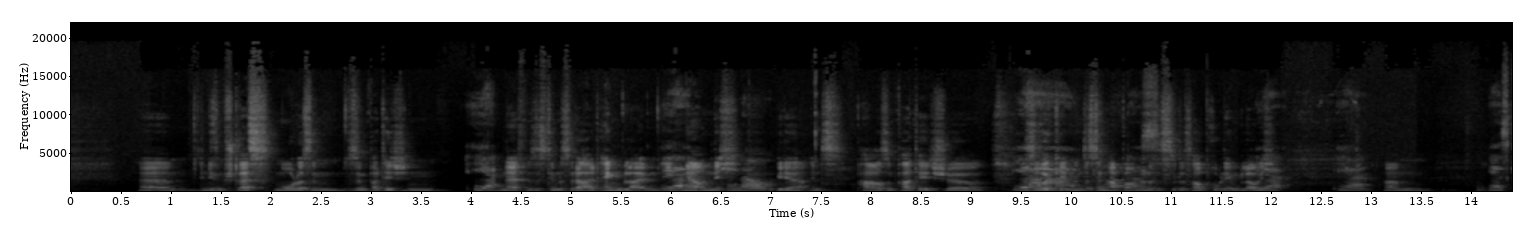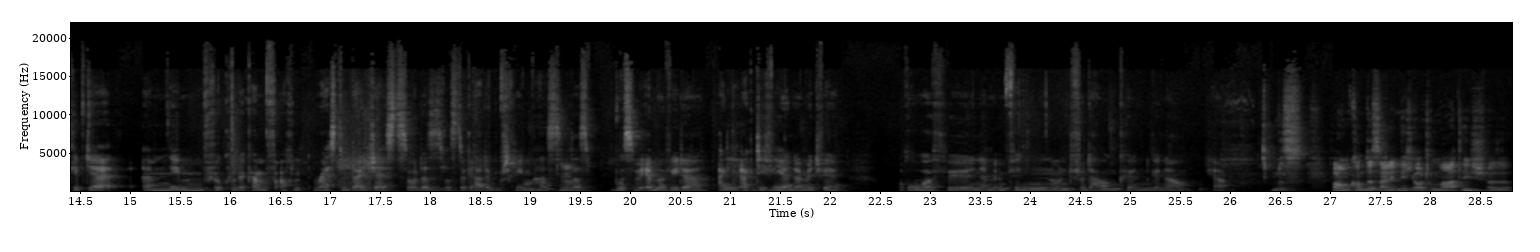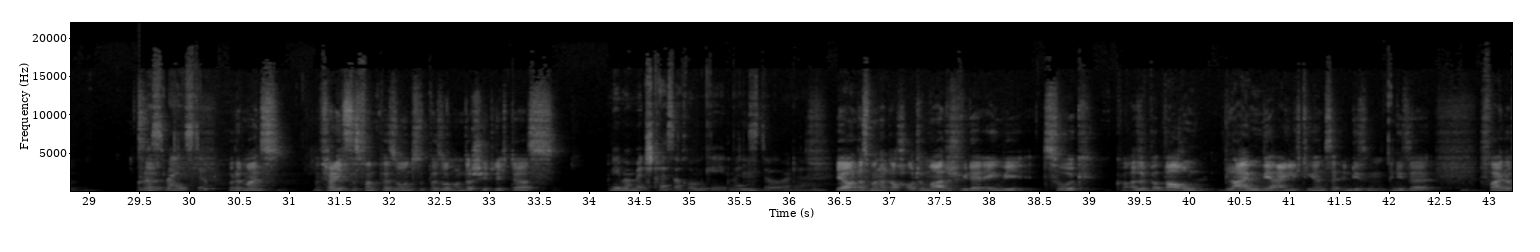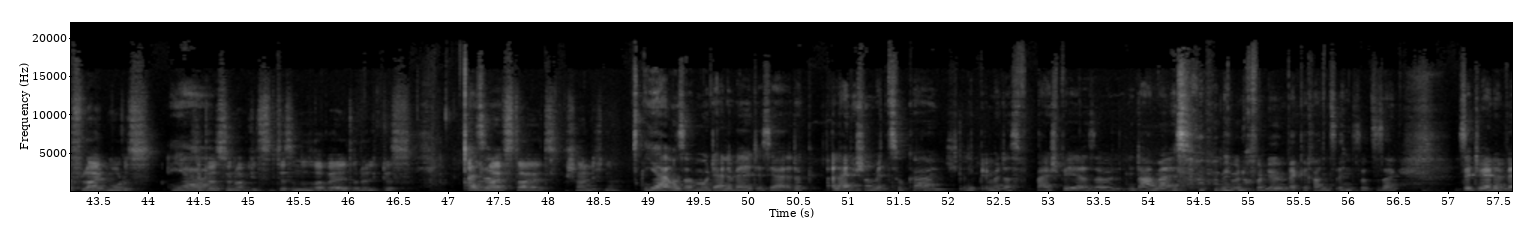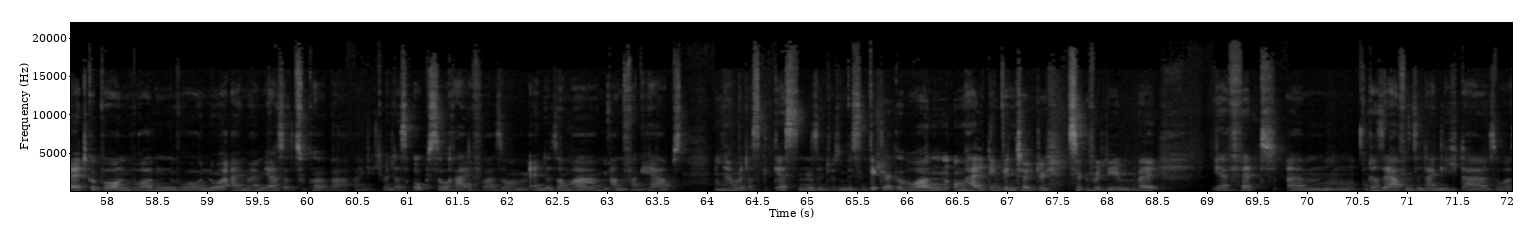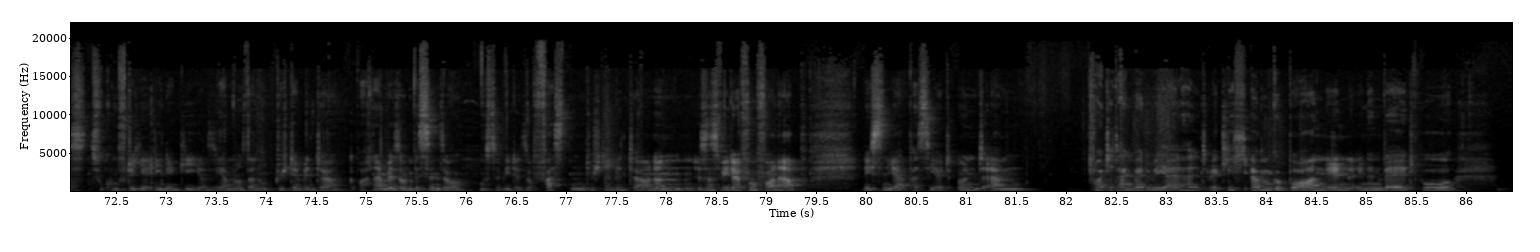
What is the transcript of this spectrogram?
ähm, in diesem Stressmodus, im sympathischen ja, Nervensystem, dass wir da halt hängen bleiben ja, eben, ne? und nicht genau. wieder ins Parasympathische ja, zurückgehen und das dann genau abbauen. Ne? Das ist so das Hauptproblem, glaube ich. Ja, ja, Ähm, ja, es gibt ja ähm, neben Flug und der Kampf auch Rest and Digest, so das ist, was du gerade beschrieben hast. Ja. Das müssen wir immer wieder eigentlich aktivieren, damit wir Ruhe fühlen, ähm, empfinden und verdauen können, genau. Ja. und das, warum kommt das eigentlich nicht automatisch? Also, oder, Was meinst du? oder meinst wahrscheinlich ist das von Person zu Person unterschiedlich, dass Wie man mit Stress auch umgeht, meinst Hm. du? Oder? Ja, und dass man halt auch automatisch wieder irgendwie zurück. Also warum bleiben wir eigentlich die ganze Zeit in diesem, in dieser Fight-or-Flight-Modus-Situation? Ja, Liegt das in unserer Welt oder liegt das an Also- Lifestyles? Wahrscheinlich, ne? Ja, unsere moderne Welt ist ja alleine schon mit Zucker. Ich liebe immer das Beispiel. Also damals, wenn wir noch von Löwen weggerannt sind sozusagen, sind wir in eine Welt geboren worden, wo nur einmal im Jahr so Zucker war. Eigentlich, wenn das Obst so reif war, so am Ende Sommer, Anfang Herbst. Dann haben wir das gegessen, sind wir so ein bisschen dicker geworden, um halt den Winter durch zu überleben, weil ja, Fettreserven ähm, sind eigentlich da, so als zukünftige Energie. Also die haben uns dann durch den Winter gebracht. Dann haben wir so ein bisschen so, musste wieder so fasten durch den Winter und dann ist es wieder von vorne ab nächsten Jahr passiert. Und ähm, heutzutage werden wir ja halt wirklich ähm, geboren in, in einer Welt, wo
